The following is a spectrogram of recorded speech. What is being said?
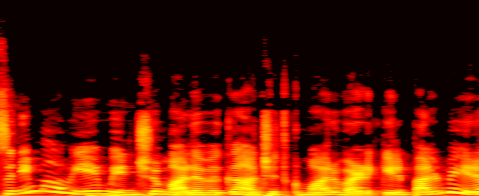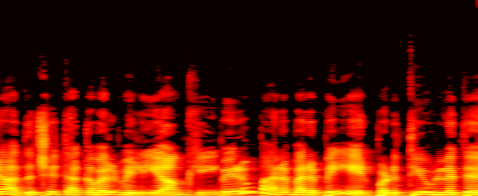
சினிமாவையே மெஞ்சும் அளவுக்கு அஜித்குமார் வழக்கில் பல்வேறு அதிர்ச்சி தகவல் வெளியாகி பெரும் பரபரப்பை ஏற்படுத்தியுள்ளது.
